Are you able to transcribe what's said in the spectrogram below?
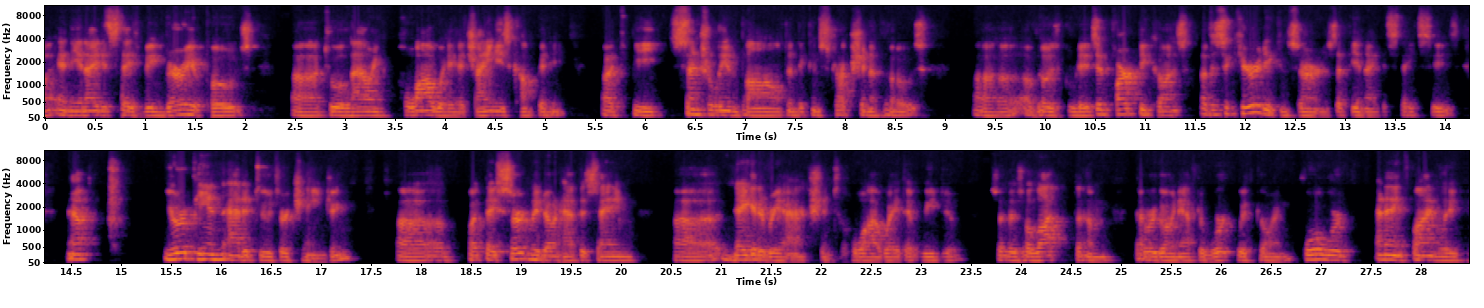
uh, and the United States being very opposed uh, to allowing Huawei, a Chinese company, to be centrally involved in the construction of those. Uh, of those grids, in part because of the security concerns that the United States sees. Now, European attitudes are changing, uh, but they certainly don't have the same uh, negative reaction to Huawei that we do. So there's a lot um, that we're going to have to work with going forward. And I think finally,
